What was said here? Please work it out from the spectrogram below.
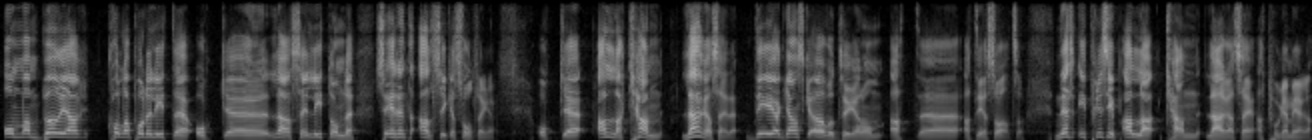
om man börjar kolla på det lite och eh, lär sig lite om det, så är det inte alls lika svårt längre. Och eh, alla kan lära sig det. Det är jag ganska övertygad om att, eh, att det är så alltså. Näst, I princip alla kan lära sig att programmera.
